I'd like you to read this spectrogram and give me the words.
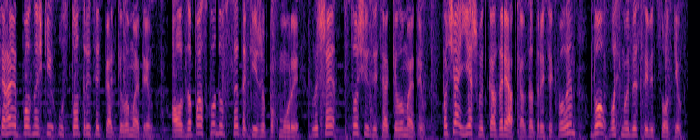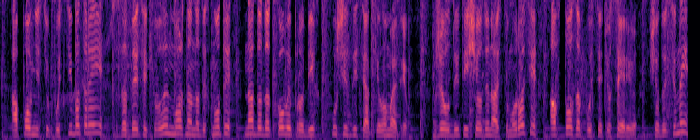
сягає позначки у 135 км. А от запас ходу все такий же похмурий лише 160 км. Хоча є швидка зарядка за 30 хвилин до 80%. А повністю пусті батареї за 10 хвилин можна надихнути на додатковий пробіг у 60 км. Вже у 2011 році авто запустять у серію. Щодо ціни,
